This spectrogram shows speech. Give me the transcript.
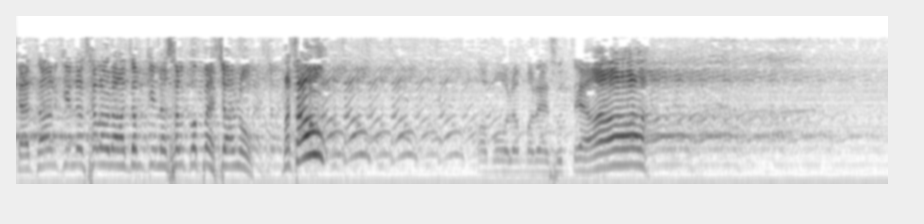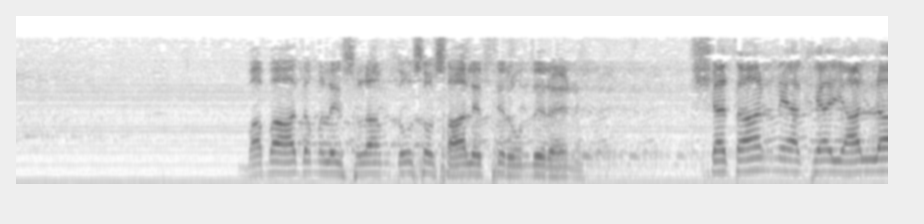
شیطان کی نسل اور آدم کی نسل کو پہچانو۔ بتاؤں؟ بول مرے ستے بابا آدم علیہ السلام دو سو سال اتنے روندے رہے نے۔ شیطان نے آخیا یا اللہ،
